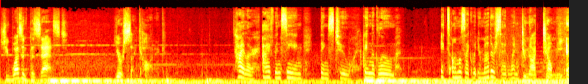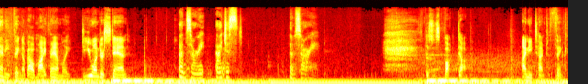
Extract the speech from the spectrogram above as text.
She wasn't possessed. You're psychotic. Tyler, I've been seeing things too in the gloom. It's almost like what your mother said when Do not tell me anything about my family. Do you understand? I'm sorry. I just I'm sorry. This is fucked up. I need time to think.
